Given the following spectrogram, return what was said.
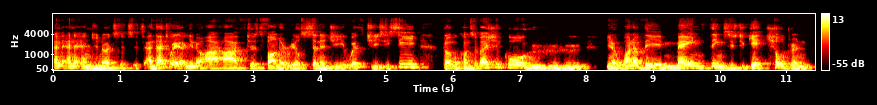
And and and you know it's it's, it's and that's where you know I I've just found a real synergy with GCC Global Conservation Corps who who who you know one of their main things is to get children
